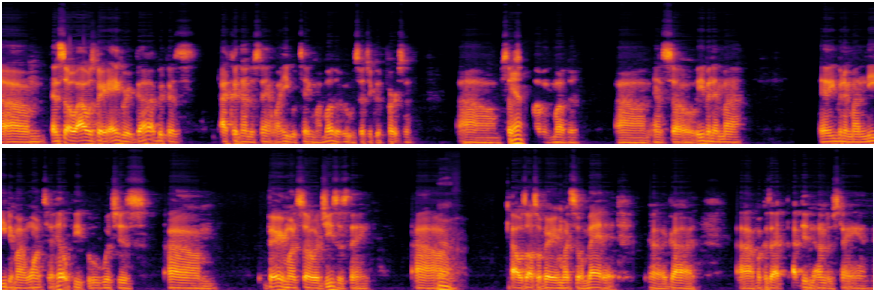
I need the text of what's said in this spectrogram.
Um, and so I was very angry at God because I couldn't understand why He would take my mother, who was such a good person, um, such yeah. a loving mother, um, and so even in my even in my need and my want to help people, which is um, very much so a Jesus thing. Um, yeah. I was also very much so mad at uh, God uh, because I, I, didn't understand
